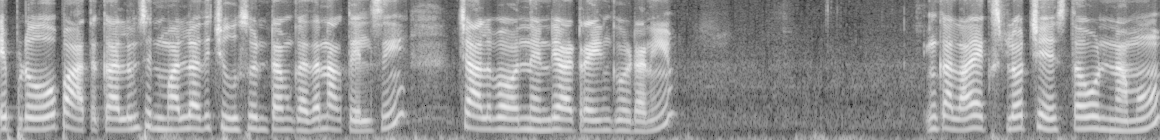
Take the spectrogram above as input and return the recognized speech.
ఎప్పుడో పాతకాలం సినిమాల్లో అది చూసుంటాం కదా నాకు తెలిసి. చాలా బాగుందండి ఆ ట్రైన్ కూడాని. ఇంకా అలా ఎక్స్ప్లోర్ చేస్తూ ఉన్నాము.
